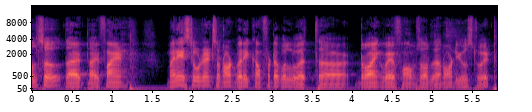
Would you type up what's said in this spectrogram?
also that I find many students are not very comfortable with uh, drawing waveforms or they are not used to it.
